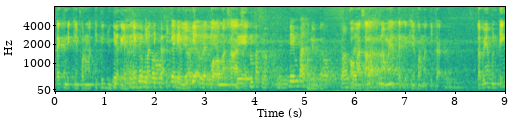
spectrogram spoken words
teknik informatika juga Iya, kayaknya. teknik Teknik informatika. informatika D3 Iya. berarti Kalau ya? nggak salah sih. D4 no. D4. Oh, D4. Oh, Kalau nggak berarti- salah namanya teknik informatika. Tapi yang penting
